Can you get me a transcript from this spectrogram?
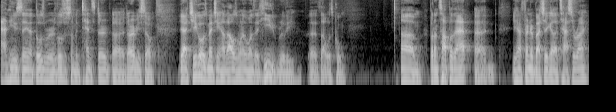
and he was saying that those were those were some intense der- uh. So, yeah, Chico was mentioning how that was one of the ones that he really uh, thought was cool. Um, but on top of that, uh, you have Fenerbahce Galatasaray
